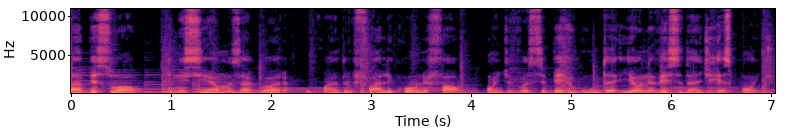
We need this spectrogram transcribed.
Olá pessoal, iniciamos agora o quadro Fale com a Unifal, onde você pergunta e a universidade responde.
